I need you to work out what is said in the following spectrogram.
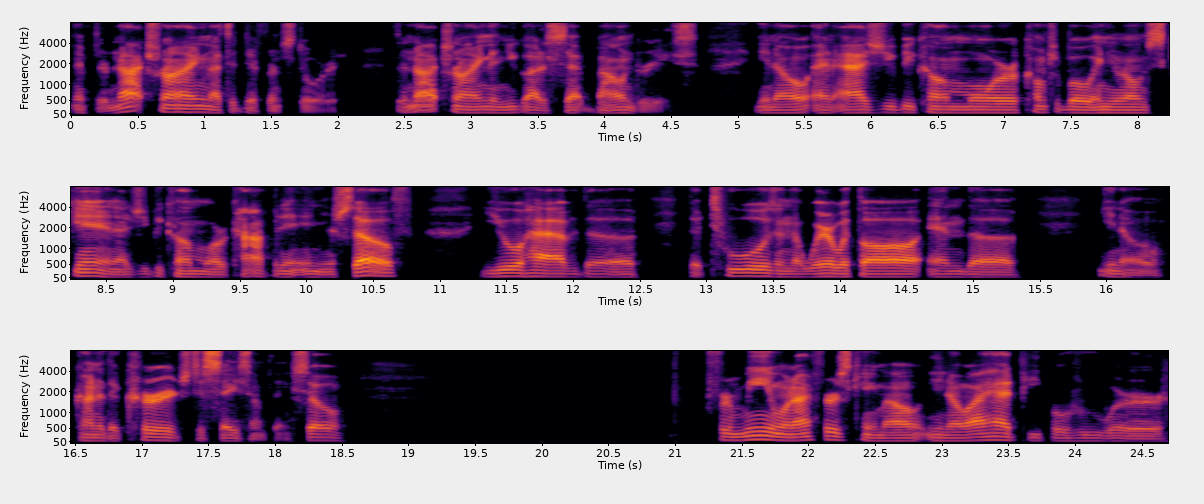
If they're not trying, that's a different story. If they're not trying, then you got to set boundaries, you know, and as you become more comfortable in your own skin, as you become more confident in yourself, you'll have the the tools and the wherewithal and the you know kind of the courage to say something. So for me when i first came out you know i had people who were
